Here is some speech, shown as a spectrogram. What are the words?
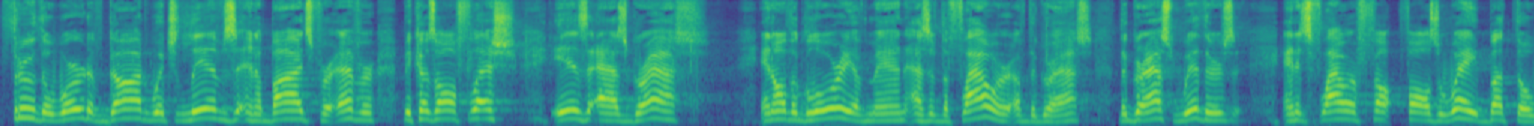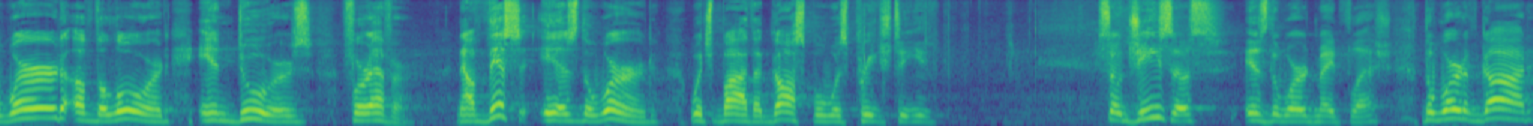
through the word of God, which lives and abides forever, because all flesh is as grass, and all the glory of man as of the flower of the grass. The grass withers, and its flower fa- falls away, but the word of the Lord endures forever. Now, this is the word which by the gospel was preached to you. So Jesus is the Word made flesh. The Word of God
